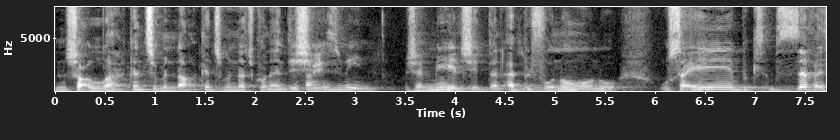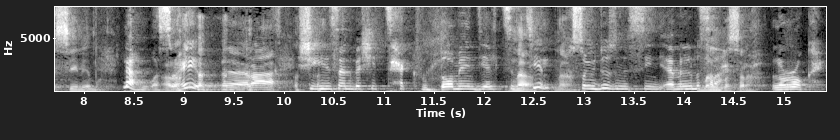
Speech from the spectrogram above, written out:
إن شاء الله كنتمنى كنتمنى تكون عندي شي زوين. جميل جدا اب الفنون و... وصعيب بزاف على السينما لا هو صعيب آه، راه شي إنسان باش يتحك في ال domaine ديال التمثيل نعم. نعم. خصو يدوز من السينما من المسرح, من المسرح. للركح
